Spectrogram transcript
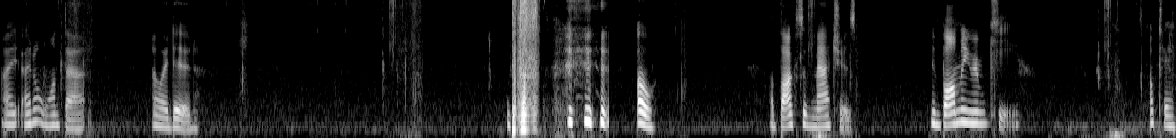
I, I don't want that. Oh, I did. oh. A box of matches. Embalming room key. Okay.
